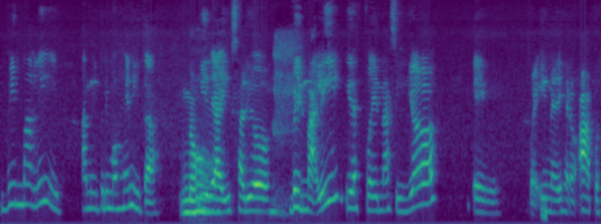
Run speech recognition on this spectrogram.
Bill Lee a mi primogénita. Y de ahí salió Bill Lee y después nací yo. Eh, pues, y me dijeron, ah, pues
